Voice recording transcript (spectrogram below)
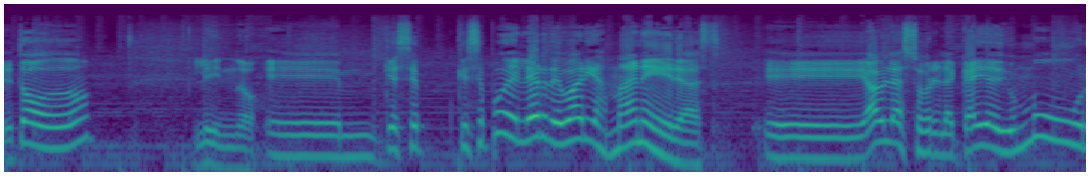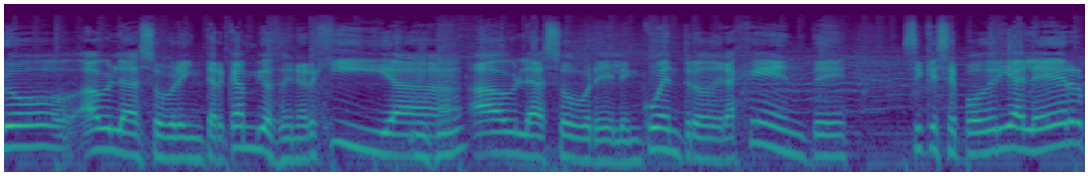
de todo. Lindo. eh, que, se, que se puede leer de varias maneras. Eh, habla sobre la caída de un muro, habla sobre intercambios de energía, habla sobre el encuentro de la gente. Así que se podría leer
